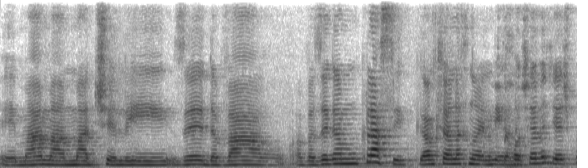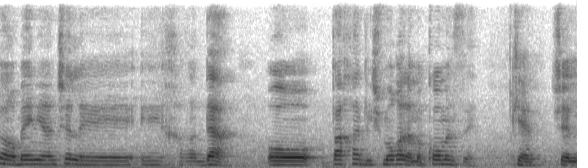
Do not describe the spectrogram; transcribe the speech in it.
אה, מה המעמד שלי, זה דבר, אבל זה גם קלאסי, גם כשאנחנו היינו קטנים. אני חושבת שיש פה הרבה עניין של אה, אה, חרדה, או פחד לשמור על המקום הזה. כן. של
